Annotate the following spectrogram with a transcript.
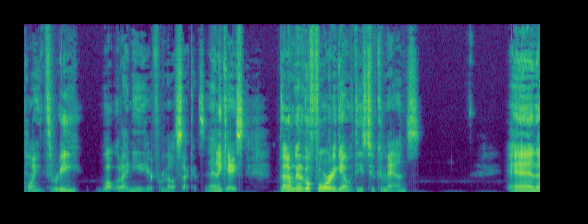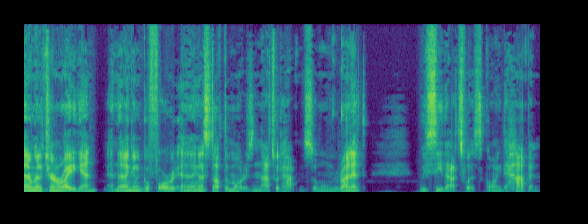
0.3? What would I need here for milliseconds? In any case, then I'm going to go forward again with these two commands. And then I'm going to turn right again. And then I'm going to go forward and I'm going to stop the motors. And that's what happens. So when we run it, we see that's what's going to happen.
